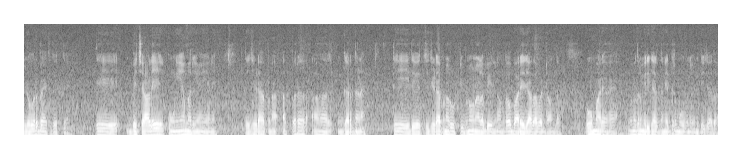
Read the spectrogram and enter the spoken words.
ਲੋਅਰ ਬੈਕ ਦੇ ਉੱਤੇ। ਤੇ ਵਿਚਾਲੇ ਕੂਣੀਆਂ ਮਾਰੀਆਂ ਹੋਈਆਂ ਨੇ ਤੇ ਜਿਹੜਾ ਆਪਣਾ ਅੱਪਰ ਆਹ ਗਰਦਨ ਹੈ ਤੇ ਇਹਦੇ ਵਿੱਚ ਜਿਹੜਾ ਆਪਣਾ ਰੋਟੀ ਬਣਾਉਣ ਵਾਲਾ ਬੇਲਣਾ ਹੁੰਦਾ ਉਹ ਬਾਹਰੇ ਜ਼ਿਆਦਾ ਵੱਡਾ ਹੁੰਦਾ ਉਹ ਮਾਰਿਆ ਹੋਇਆ। ਮਤਲਬ ਮੇਰੀ ਗਰਦਨ ਇੱਧਰ ਮੂਵ ਨਹੀਂ ਹੁੰਦੀ ਜ਼ਿਆਦਾ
